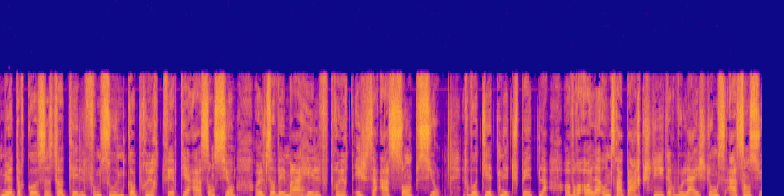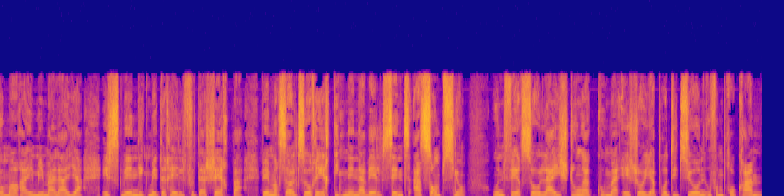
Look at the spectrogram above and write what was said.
Die Mutter Gottes hat die Hilfe vom Sohn gebraucht für die Ascension. Also wenn man eine Hilfe braucht, ist es eine Assumption. Ich will jetzt nicht spitteln, aber alle unsere Bergsteiger, die Leistungsascension machen im Himalaya, ist es wenig mit der Hilfe der Sherpa. Wenn man es also richtig nennen will, sind es Assumption. Und für so Leistungen kommen eh schon ja Produktion auf dem Programm.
